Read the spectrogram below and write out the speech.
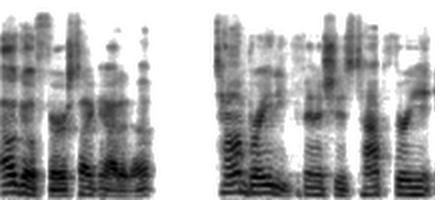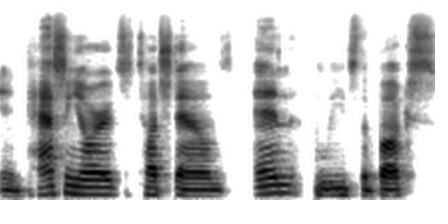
I'll go first. I got it up. Tom Brady finishes top three in passing yards, touchdowns, and leads the Bucs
